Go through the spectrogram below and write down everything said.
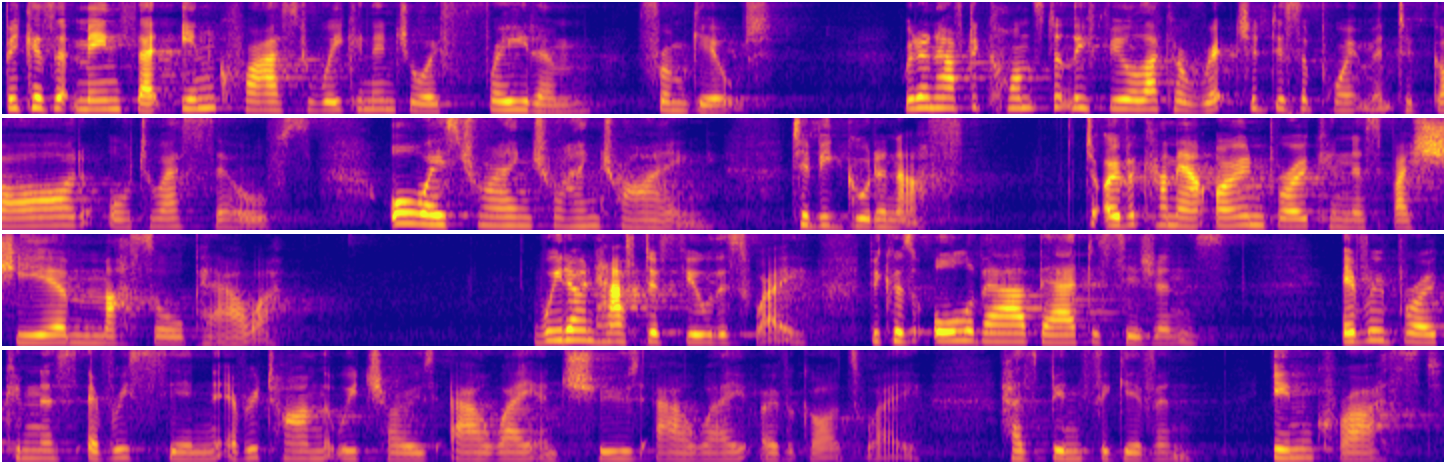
because it means that in Christ we can enjoy freedom from guilt. We don't have to constantly feel like a wretched disappointment to God or to ourselves, always trying, trying, trying to be good enough, to overcome our own brokenness by sheer muscle power. We don't have to feel this way because all of our bad decisions, Every brokenness, every sin, every time that we chose our way and choose our way over God's way has been forgiven in Christ.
